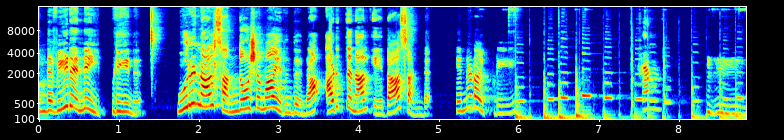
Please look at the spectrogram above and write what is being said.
இந்த வீடு என்ன இப்படின்னு ஒரு நாள் சந்தோஷமா இருந்ததுன்னா அடுத்த நாள் ஏதா சண்டை என்னடா இப்படி ம்.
